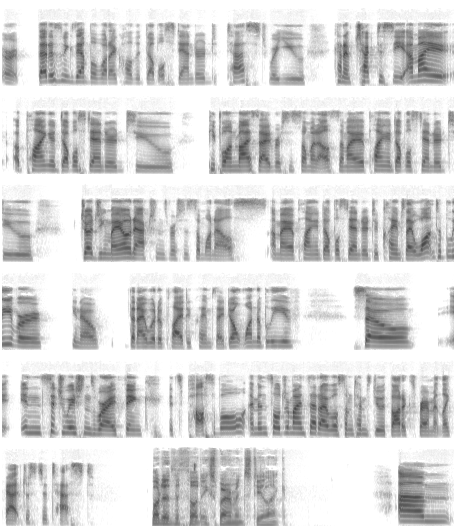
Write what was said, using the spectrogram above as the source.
or that is an example of what I call the double standard test, where you kind of check to see, am I applying a double standard to people on my side versus someone else? Am I applying a double standard to judging my own actions versus someone else? Am I applying a double standard to claims I want to believe, or you know, that I would apply to claims I don't want to believe? So in situations where I think it's possible I'm in soldier mindset, I will sometimes do a thought experiment like that just to test. What other thought experiments do you like? Um,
